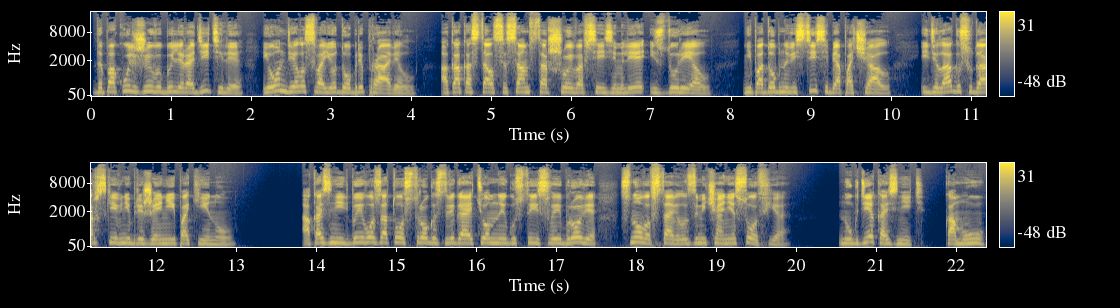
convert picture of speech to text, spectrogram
да покуль живы были родители, и он дело свое добре правил. А как остался сам старшой во всей земле, издурел, неподобно вести себя почал» и дела государские в небрежении покинул. А казнить бы его за то, строго сдвигая темные густые свои брови, снова вставила замечание Софья. «Ну где казнить? Кому?»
